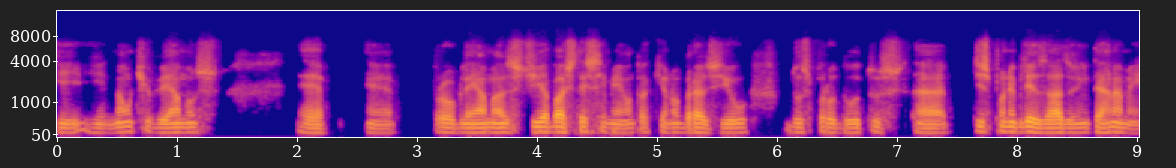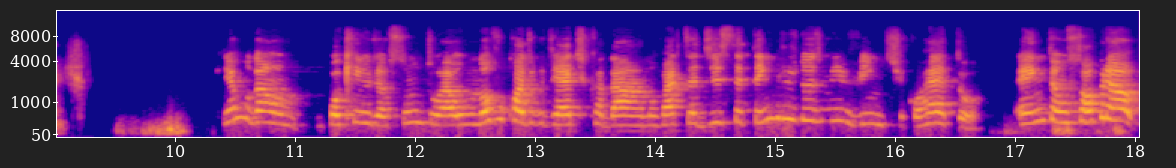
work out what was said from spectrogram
e, e não tivemos é, é, problemas de abastecimento aqui no Brasil dos produtos é, disponibilizados internamente. Queria mudar um pouquinho de assunto. É o novo código de ética da Novartis é de setembro de 2020, correto? É, então, só para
